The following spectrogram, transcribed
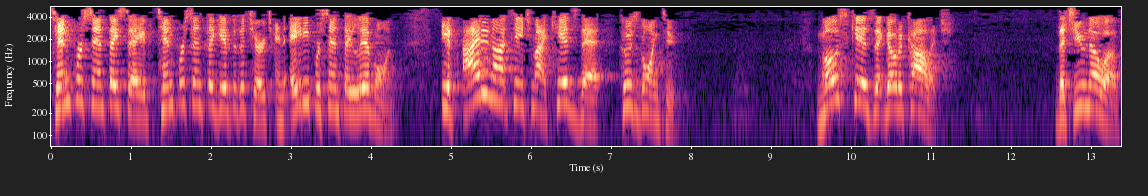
10% they save, 10% they give to the church, and 80% they live on. If I do not teach my kids that, who's going to? Most kids that go to college that you know of,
